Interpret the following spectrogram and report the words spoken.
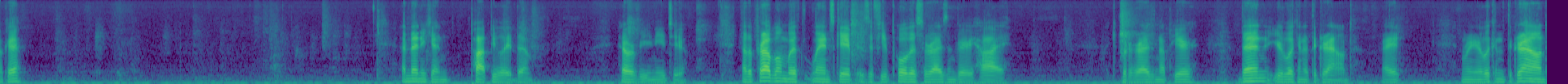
Okay? And then you can populate them however you need to. Now the problem with landscape is if you pull this horizon very high, you put a horizon up here, then you're looking at the ground, right? And when you're looking at the ground,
